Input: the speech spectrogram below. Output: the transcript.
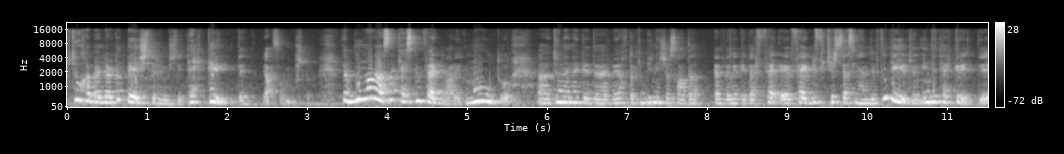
bütün xəbərlərdə dəyişdirilmişdi, təhqir etdi yazılmışdı. Və bunlar arasında kəskin fərq var idi. Nə oldu? Ə, dünənə qədər və yaxud da ki bir neçə saata əvvələ qədər fə e, fərqli fikir səsləndirdi deyirdin. İndi təhqir etdi.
